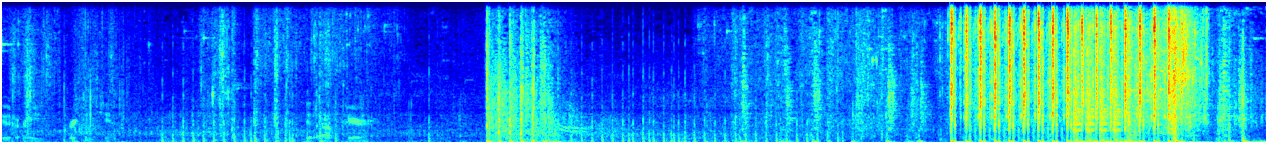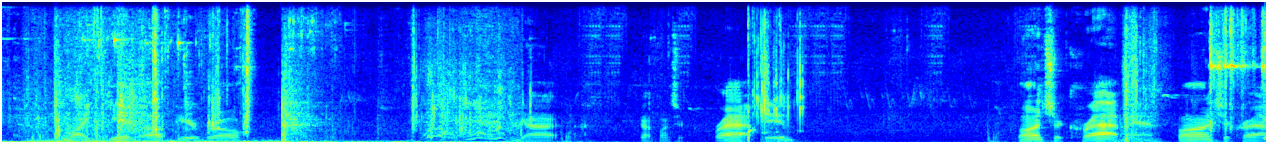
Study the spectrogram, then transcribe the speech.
Dude, are you freaking kidding? Get up here. I'm like, get up here, bro. Got, got a bunch of crap, dude. Bunch of crap, man. Bunch of crap.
